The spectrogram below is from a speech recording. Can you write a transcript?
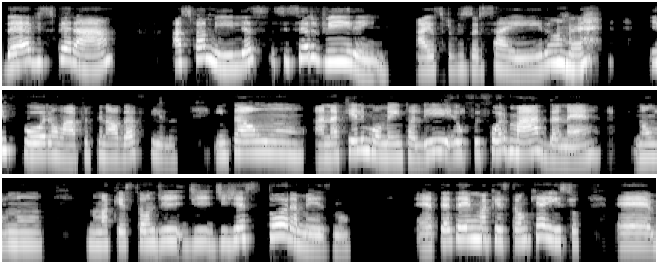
deve esperar as famílias se servirem. Aí os professores saíram, né? E foram lá para o final da fila. Então, naquele momento ali, eu fui formada, né? Num, num, numa questão de, de, de, gestora mesmo. É, até tem uma questão que é isso. É,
